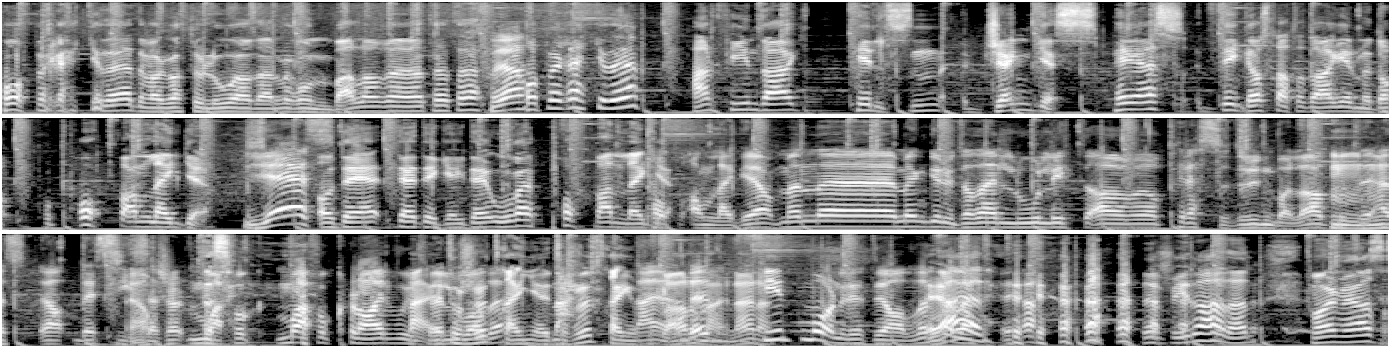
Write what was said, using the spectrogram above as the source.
Håper jeg rekker det. Det var godt du lo av den rundballer, eh, Tete. Ja. Håper jeg rekker det. Ha en fin dag. Hilsen Djengis. PS. Digger å starte dagen med dere på popanlegget. Yes! Og det, det digger jeg. Det ordet. Popanlegget. Poppanlegget, ja. Men, eh, men grunnen til at jeg lo litt av å presse ut rundballer, at det, er, ja, det sier Mhm. Ja. seg sjøl. Må, jeg for- må jeg forklare hvorfor Nei, jeg tror lo ikke av du det? trenger, jeg tror ikke du trenger å Nei, forklare det det. er Nei, nei, et nei. fint morgenritual. Ja, føler det, jeg. det er fint å ha den. Vi har med oss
